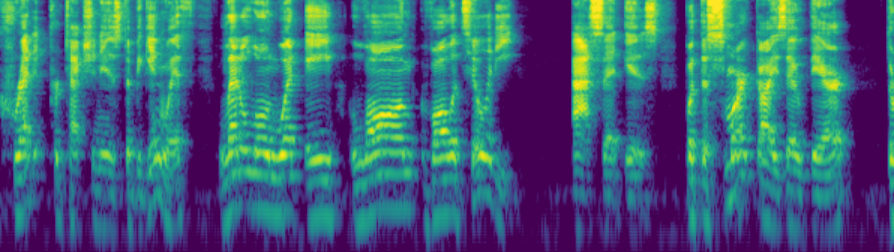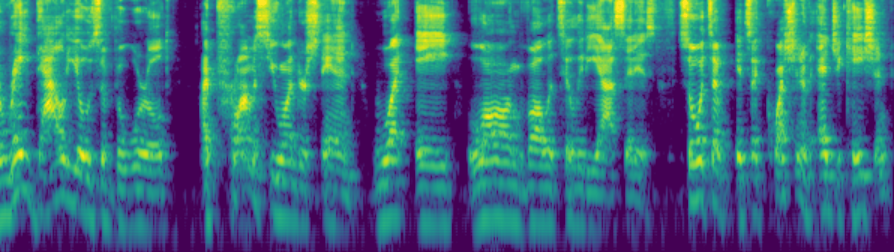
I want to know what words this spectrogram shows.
credit protection is to begin with, let alone what a long volatility asset is. But the smart guys out there, the Ray Dalios of the world, I promise you understand what a long volatility asset is. So it's a it's a question of education.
